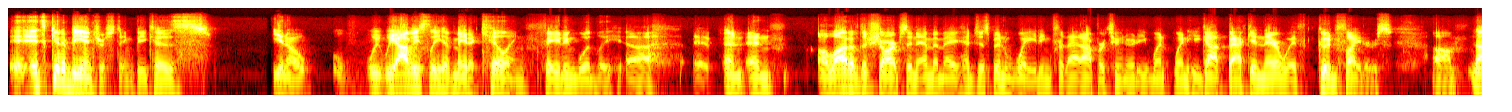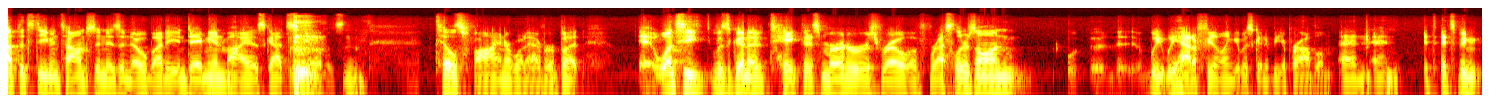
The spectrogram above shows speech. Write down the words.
It's going to be interesting because, you know, we, we obviously have made a killing fading Woodley. Uh, and and a lot of the sharps in MMA had just been waiting for that opportunity when when he got back in there with good fighters. Um, not that Stephen Thompson is a nobody and Demian Maya's got skills and Till's fine or whatever, but once he was going to take this murderer's row of wrestlers on, we, we had a feeling it was going to be a problem, and and it, has been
